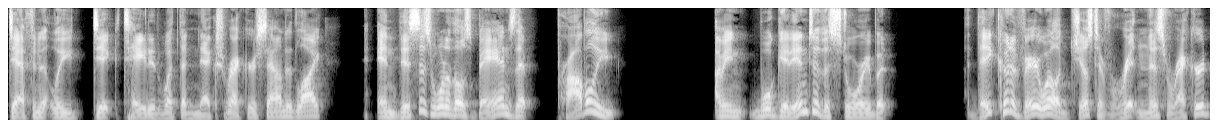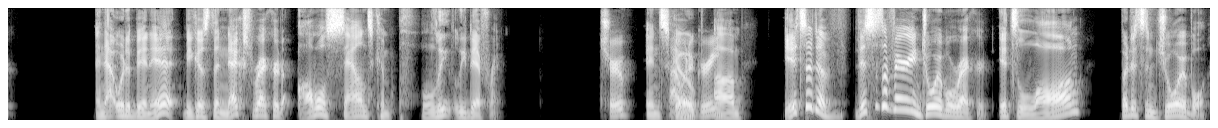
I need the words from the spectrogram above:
definitely dictated what the next record sounded like. And this is one of those bands that probably I mean, we'll get into the story, but they could have very well just have written this record and that would have been it because the next record almost sounds completely different True. in scope. agree. Um, it's a this is a very enjoyable record. It's long, but it's enjoyable.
